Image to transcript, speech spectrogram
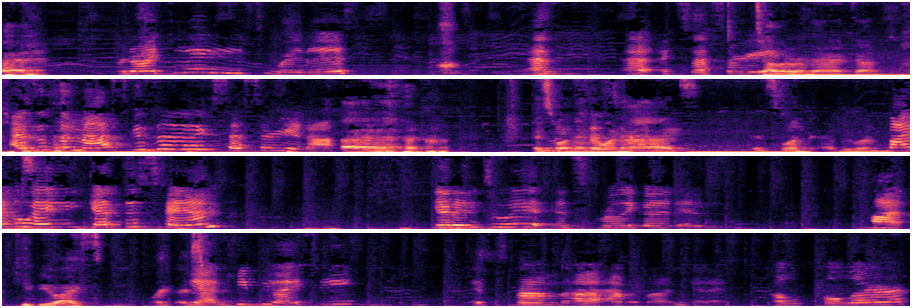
Uh, Bernard today needs to wear this as an accessory. tell her America. As if the mask isn't an accessory enough. Uh, it's one everyone has. It's one everyone. By the way, get this fan. Get into it. It's really good and hot. Keep you icy. Like ice Yeah, cream. keep you icy. It's from uh, Amazon. Get it. Oh, polar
